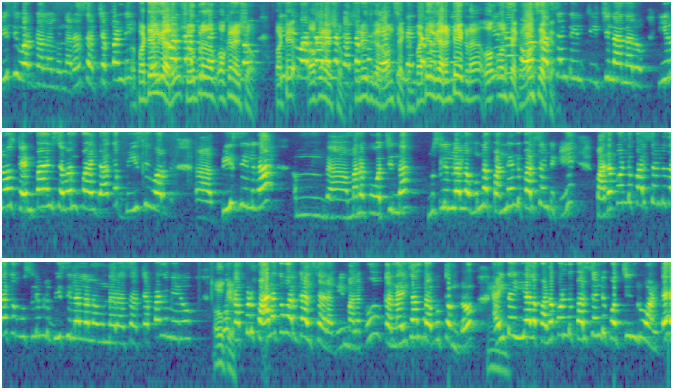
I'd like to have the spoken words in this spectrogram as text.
బీసీ వర్గాలలో ఉన్నారా సార్ చెప్పండి పటేల్ గారు, ఒక్క నిమిషం. పటేల్, ఒక్క నిమిషం. సునీత్ గారు, second. చేసింది పటేల్ గారు, అంటే? ఇక్కడ, second, one second. 4% ఇచ్చిన అన్నారు ఈ రోజు టెన్ పాయింట్ సెవెన్ ఫైవ్ దాకా బీసీ వర్గ బీసీలుగా మనకు వచ్చిందా? ముస్లింలలో ఉన్న పన్నెండు పర్సెంట్కి పదకొండు పర్సెంట్ దాకా ముస్లింలు బీసీలలో ఉన్నారా సార్? చెప్పండి మీరు. ఒకప్పుడు పాలక వర్గాలు సార్ అవి. మనకు నైజాం ప్రభుత్వంలో అయితే ఇవాళ పదకొండు పర్సెంట్ వచ్చిండ్రు అంటే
